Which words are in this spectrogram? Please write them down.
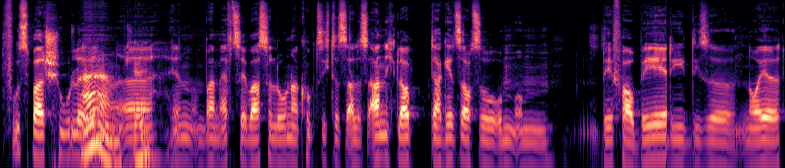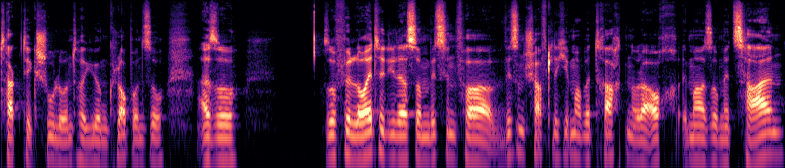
Fußballschule Ah, in, okay. äh, in, beim FC Barcelona, guckt sich das alles an. Ich glaube, da geht es auch so um, um BVB, die, diese neue Taktikschule unter Jürgen Klopp und so. Also so für Leute, die das so ein bisschen verwissenschaftlich immer betrachten oder auch immer so mit Zahlen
